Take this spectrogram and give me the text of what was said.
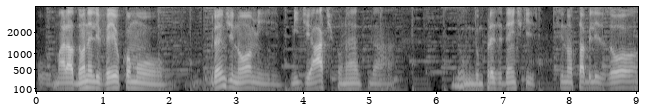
o Maradona ele veio como grande nome midiático, né? Da, de, um, de um presidente que se notabilizou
